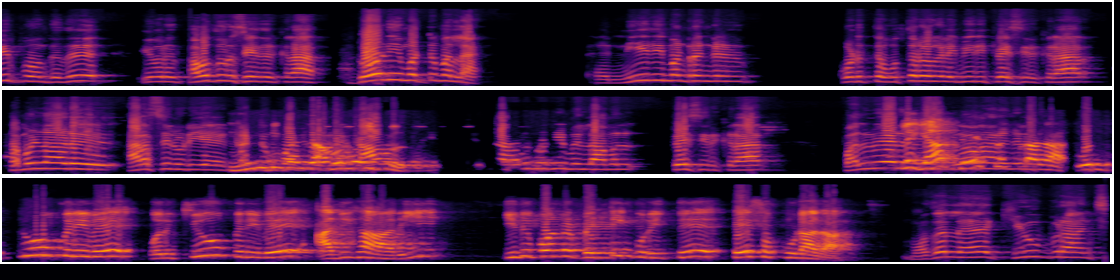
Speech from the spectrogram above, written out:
தீர்ப்பு வந்தது. இவர் அவதூறு செய்திருக்கிறார். டோனி மட்டுமல்ல நீதிமன்றங்கள் கொடுத்த உத்தரவுகளை மீறி பேசியிருக்கிறார். தமிழ்நாடு அரசினுடைய எந்த அனுமதியும் இல்லாமல் பேசியிருக்கிறார். பல்வேறு? ஒரு கியூ பிரிவு ஒரு கியூ பிரிவு அதிகாரி இது போன்ற பெட்டிங் குறித்து பேசக்கூடாதா? முதல்ல கியூ பிரான்ச்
